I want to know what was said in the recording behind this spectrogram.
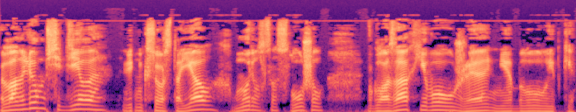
Ланлюм сидела, Викниксор стоял, хмурился, слушал. В глазах его уже не было улыбки.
